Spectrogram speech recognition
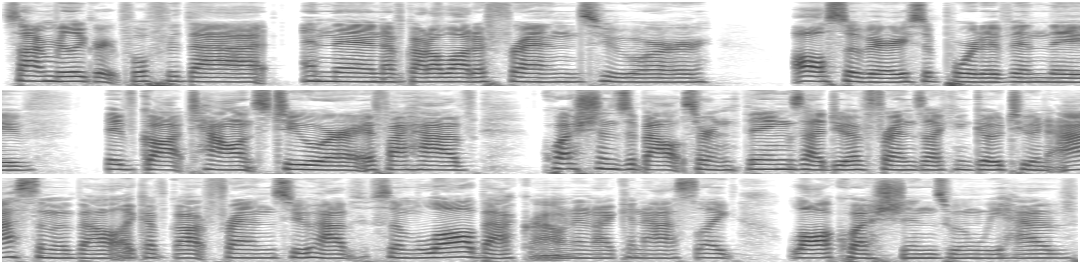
so I'm really grateful for that. And then I've got a lot of friends who are also very supportive and they've they've got talents too or if I have questions about certain things, I do have friends I can go to and ask them about. Like I've got friends who have some law background and I can ask like law questions when we have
